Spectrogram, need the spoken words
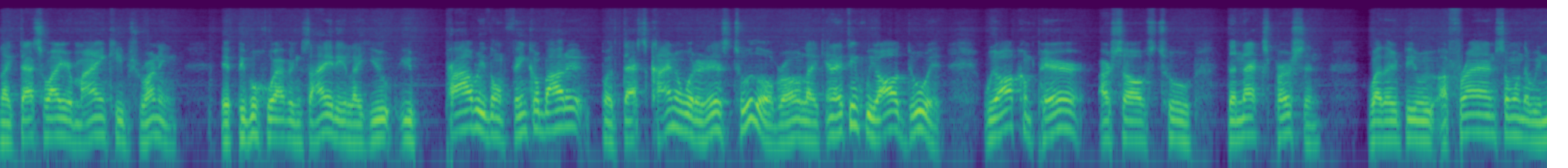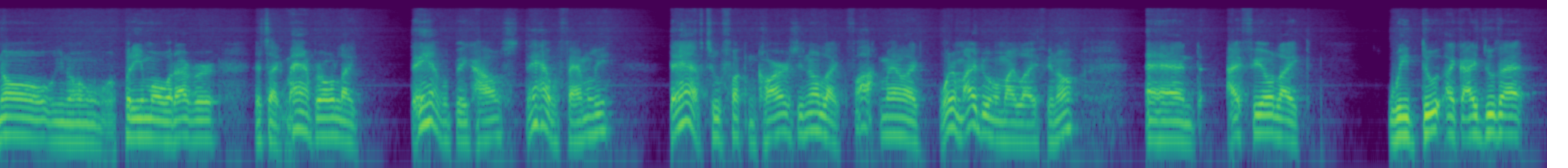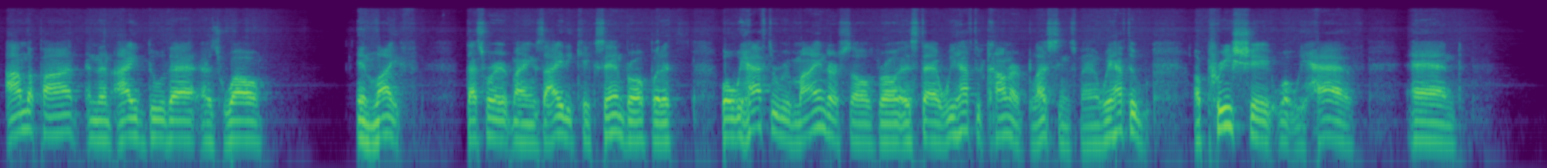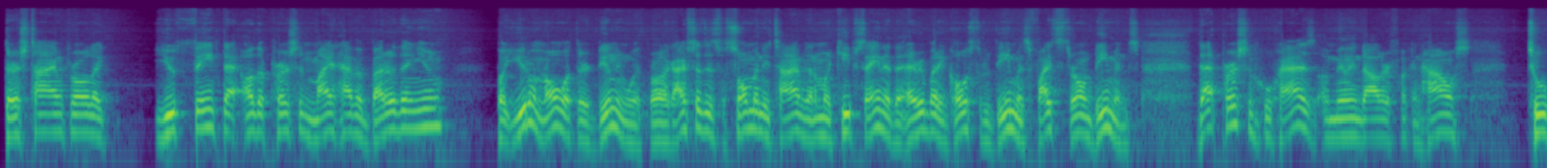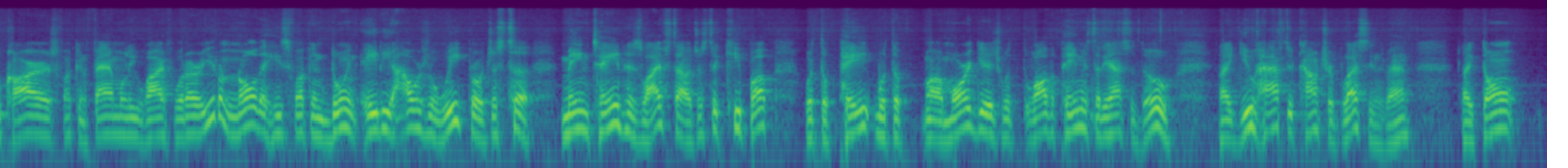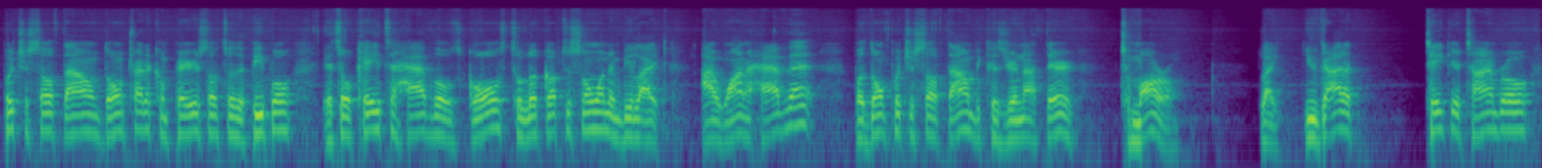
like that's why your mind keeps running. If people who have anxiety, like you, you probably don't think about it, but that's kind of what it is too, though, bro. Like, and I think we all do it. We all compare ourselves to the next person, whether it be a friend, someone that we know, you know, primo, whatever. It's like, man, bro, like they have a big house, they have a family, they have two fucking cars, you know, like fuck, man, like what am I doing in my life, you know? And I feel like we do, like I do that on the pod, and then I do that as well in life. That's where my anxiety kicks in, bro. But it's what we have to remind ourselves, bro, is that we have to count our blessings, man. We have to appreciate what we have. And there's times, bro, like you think that other person might have it better than you, but you don't know what they're dealing with, bro. Like I've said this so many times, and I'm gonna keep saying it that everybody goes through demons, fights their own demons. That person who has a million dollar fucking house, two cars, fucking family, wife, whatever, you don't know that he's fucking doing 80 hours a week, bro, just to maintain his lifestyle, just to keep up with the pay, with the uh, mortgage, with all the payments that he has to do. Like you have to count your blessings, man. Like don't put yourself down. Don't try to compare yourself to the people. It's okay to have those goals, to look up to someone and be like, I want to have that, but don't put yourself down because you're not there tomorrow. Like, you got to take your time, bro.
